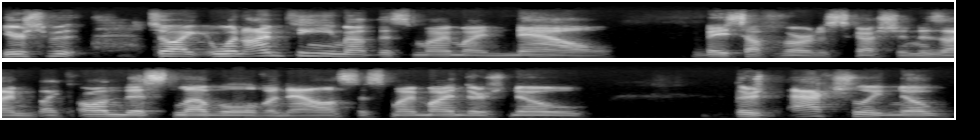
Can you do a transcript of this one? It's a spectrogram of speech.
you're so like when i'm thinking about this in my mind now based off of our discussion is I'm like on this level of analysis. My mind, there's no, there's actually no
